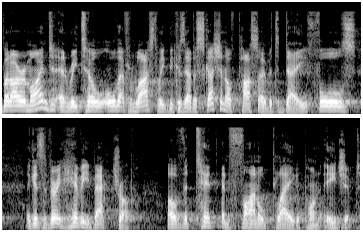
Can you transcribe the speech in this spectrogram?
But I remind and retell all that from last week because our discussion of Passover today falls against a very heavy backdrop of the tenth and final plague upon Egypt,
